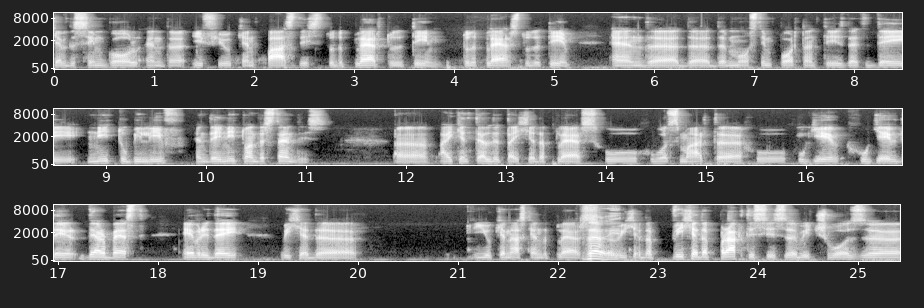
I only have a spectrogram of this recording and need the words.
have the same goal and uh, if you can pass this to the player to the team to the players to the team and uh, the the most important is that they need to believe and they need to understand this uh, I can tell that I had a players who who was smart uh, who who gave who gave their their best every day we had uh, you can ask and the players. So, uh, we had a, we had a practices uh, which was uh,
